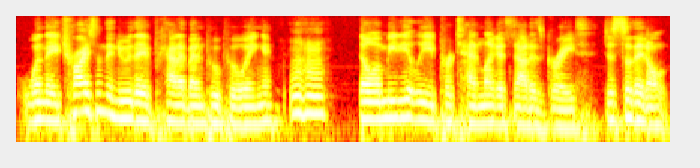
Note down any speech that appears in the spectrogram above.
when they try something new they've kind of been poo pooing. Mm-hmm. They'll immediately pretend like it's not as great, just so they don't.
